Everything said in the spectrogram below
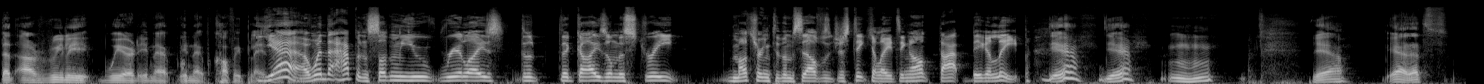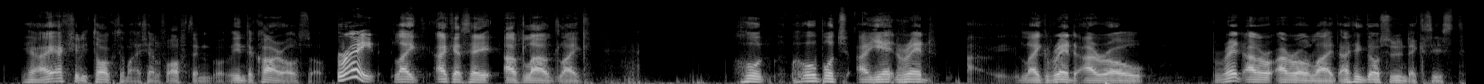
That are really weird in a in a coffee place. Yeah, and when that happens, suddenly you realize the the guys on the street muttering to themselves and gesticulating aren't that big a leap. Yeah, yeah, mm-hmm. yeah, yeah. That's yeah. I actually talk to myself often in the car also. Right. Like I can say out loud, like who who put a red, uh, like red arrow, red arrow arrow light. I think those shouldn't exist.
